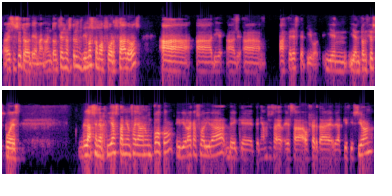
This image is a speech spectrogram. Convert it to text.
¿Sabes? Es otro tema, ¿no? Entonces nosotros nos vimos como forzados a, hacer este pivot. Y, entonces, pues, las energías también fallaban un poco y dio la casualidad de que teníamos esa, oferta de, adquisición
